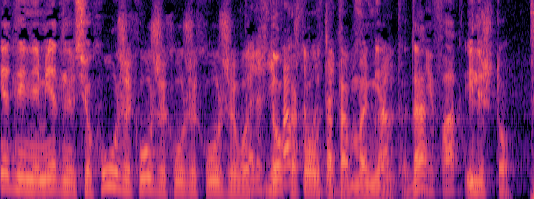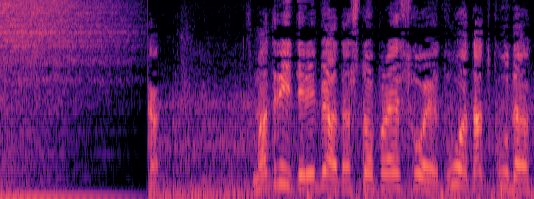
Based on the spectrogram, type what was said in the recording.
Медленно, медленно, все хуже, хуже, хуже, хуже, вот Это до какого-то там момента, правда? да? Не факт. Или что? Смотрите, ребята, что происходит. Вот откуда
